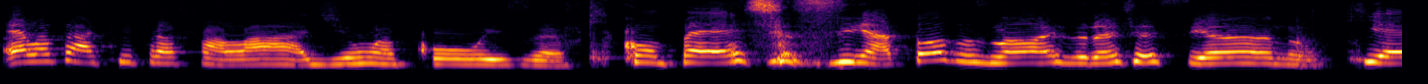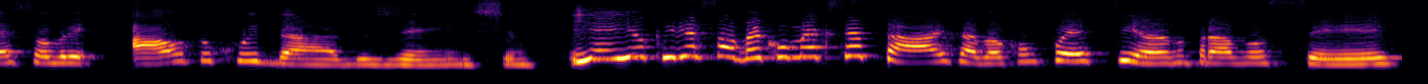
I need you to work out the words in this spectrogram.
ela está aqui para falar de uma coisa que compete assim a todos nós durante esse ano, que é sobre autocuidado, gente. E aí eu queria saber como é que você tá, Isabel, como foi esse ano para você?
